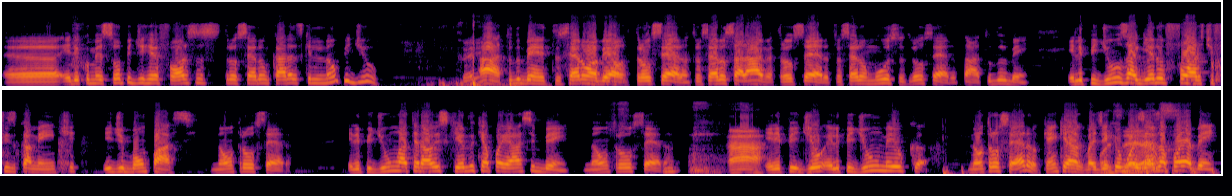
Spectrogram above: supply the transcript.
Uh, ele começou a pedir reforços, trouxeram caras que ele não pediu. Ah, tudo bem, trouxeram o Abel, trouxeram, trouxeram o Saravia, trouxeram, trouxeram o Musso, trouxeram, tá, tudo bem. Ele pediu um zagueiro forte fisicamente e de bom passe, não trouxeram. Ele pediu um lateral esquerdo que apoiasse bem, não trouxeram. Ah. Ele pediu, ele pediu um meio não trouxeram. Quem que é? Vai dizer Moisés? que o Moisés apoia bem.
